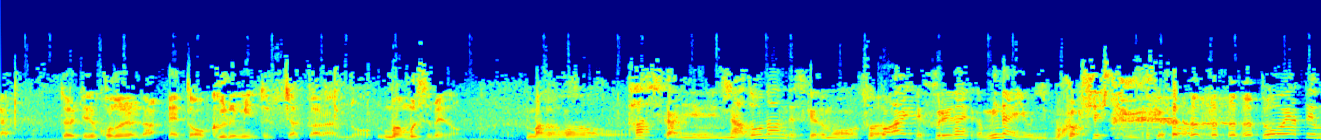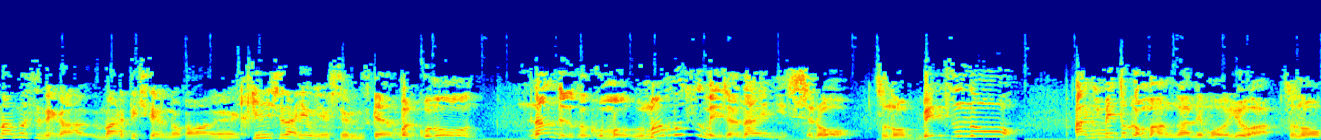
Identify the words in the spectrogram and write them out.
い。というわけで、このような、えっと、クルミント記者からの馬娘の、まあ、この、確かに謎なんですけども、そこあえて触れないとか見ないように僕はしてきてるんですけど、どうやって馬娘が生まれてきてるのかはね、気にしないようにはしてるんですけど。やっぱりこの、なんていうのか、この馬娘じゃないにしろ、その別のアニメとか漫画でも、要は、その、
